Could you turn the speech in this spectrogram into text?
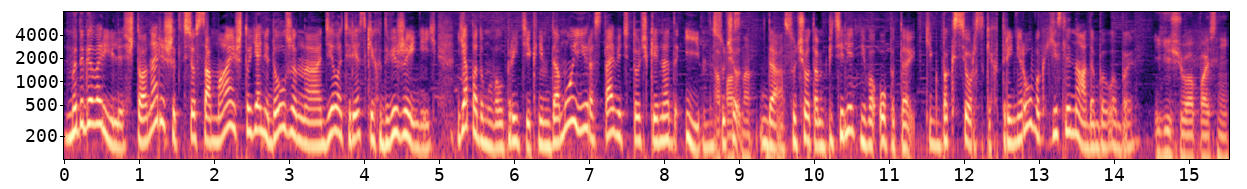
мы договорились, что она решит все сама и что я не должен а, делать резких движений. Я подумывал прийти к ним домой и расставить точки над «и». С учет, да, с учетом пятилетнего опыта кикбоксерских тренировок, если надо было бы. Еще опасней.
